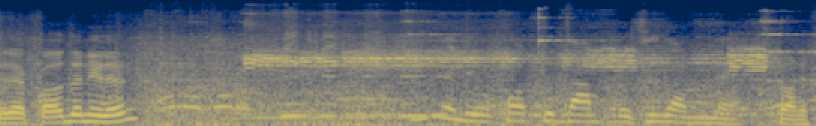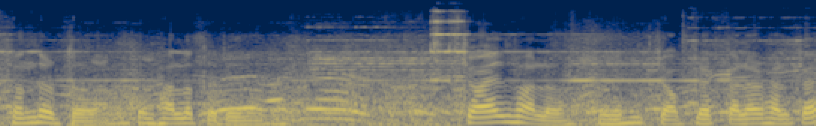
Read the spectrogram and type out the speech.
এটা কত নিলেন? কত দাম পড়েছে জানি না অনেক সুন্দর তো, ভালো তো চয়েস ভালো চকলেট কালার হালকা?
